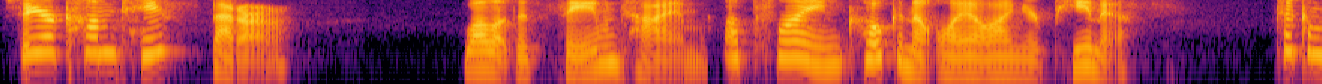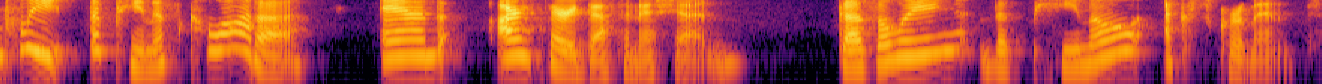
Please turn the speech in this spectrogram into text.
so your cum tastes better, while at the same time applying coconut oil on your penis to complete the penis colada. And our third definition guzzling the penile excrement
